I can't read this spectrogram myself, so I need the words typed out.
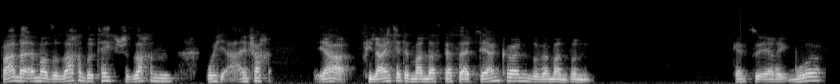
waren da immer so Sachen, so technische Sachen, wo ich einfach, ja, vielleicht hätte man das besser erklären können, so wenn man so ein, kennst du Erik Moore?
